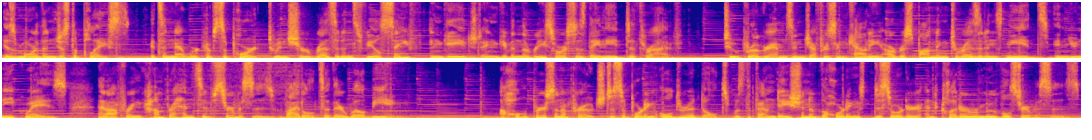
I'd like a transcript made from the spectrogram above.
is more than just a place. It's a network of support to ensure residents feel safe, engaged, and given the resources they need to thrive. Two programs in Jefferson County are responding to residents' needs in unique ways and offering comprehensive services vital to their well being. A whole person approach to supporting older adults was the foundation of the hoarding disorder and clutter removal services.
